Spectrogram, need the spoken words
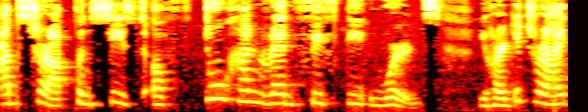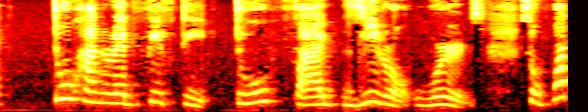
abstract consists of 250 words. You heard it right, 250, 250 words. So what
